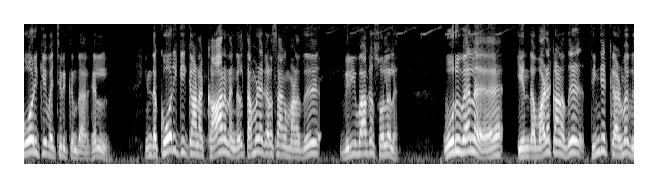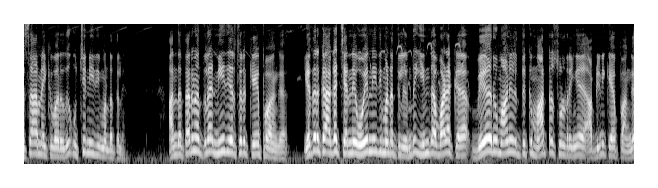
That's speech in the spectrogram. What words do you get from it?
கோரிக்கை வச்சிருக்கின்றார்கள். இந்த கோரிக்கைக்கான காரணங்கள் தமிழக அரசாங்கமானது விரிவாக சொல்லலை. ஒருவேளை இந்த வழக்கானது திங்கட்கிழமை விசாரணைக்கு வருது உச்சநீதிமன்றத்தில் அந்த தருணத்தில் நீதியரசர் கேட்பாங்க எதற்காக சென்னை உயர்நீதிமன்றத்திலிருந்து இந்த வழக்கை வேறு மாநிலத்துக்கு மாற்ற சொல்கிறீங்க அப்படின்னு கேட்பாங்க.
